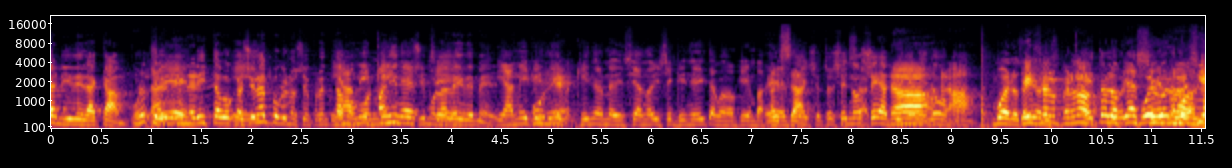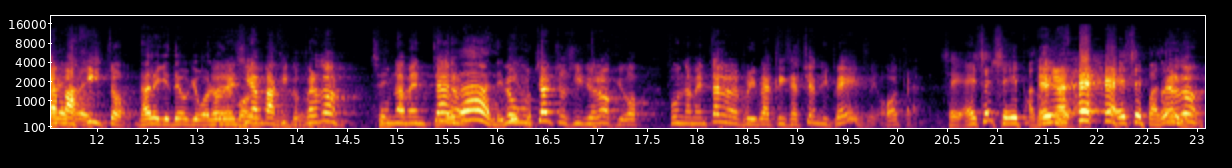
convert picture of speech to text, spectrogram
quilombo. ni de la Campo. No No te- soy kirchnerista vocacional Y- porque nos Y enfrentamos con Manito y hicimos sí. la ley de Y medio. a mí Kirchner. Kirchner me decía, no dice kirchnerista cuando quieren bajar Exacto, el precio. Entonces no exacto. sea No, kirchner nunca. no. Bueno, Eso, señores, perdón. Esto es lo que hace Lo decían bajito. Dale que tengo que Lo volver al decían bajito. Perdón, Sí. fundamentaron, dale, los viejo. muchachos ideológicos fundamentaron la privatización de IPF, otra. Sí, ese sí, padrino. Ese es padrino. Perdón,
